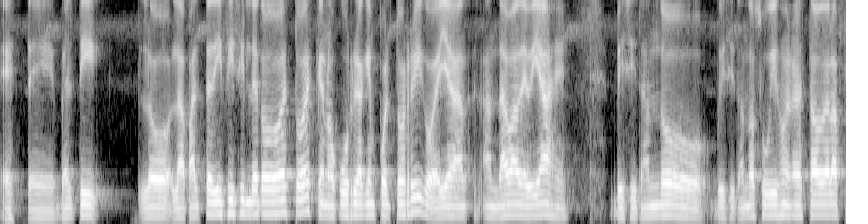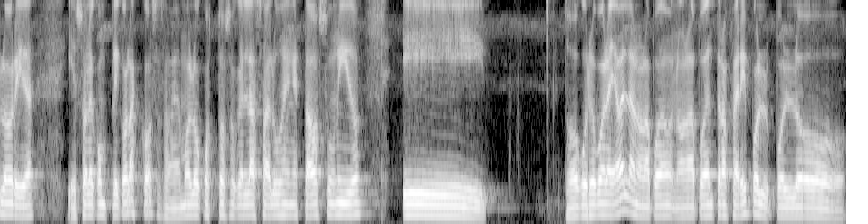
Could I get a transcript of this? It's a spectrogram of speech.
Este, Berti lo, la parte difícil de todo esto es que no ocurrió aquí en Puerto Rico. Ella andaba de viaje visitando, visitando a su hijo en el estado de la Florida y eso le complicó las cosas. Sabemos lo costoso que es la salud en Estados Unidos y todo ocurrió por allá, ¿verdad? No la pueden, no la pueden transferir por, por lo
